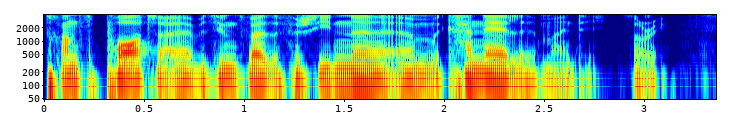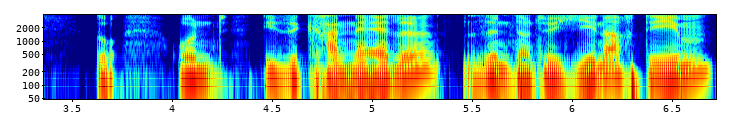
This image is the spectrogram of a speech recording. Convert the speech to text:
Transporter, äh, beziehungsweise verschiedene ähm, Kanäle, meinte ich, sorry. So, und diese Kanäle sind natürlich je nachdem,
